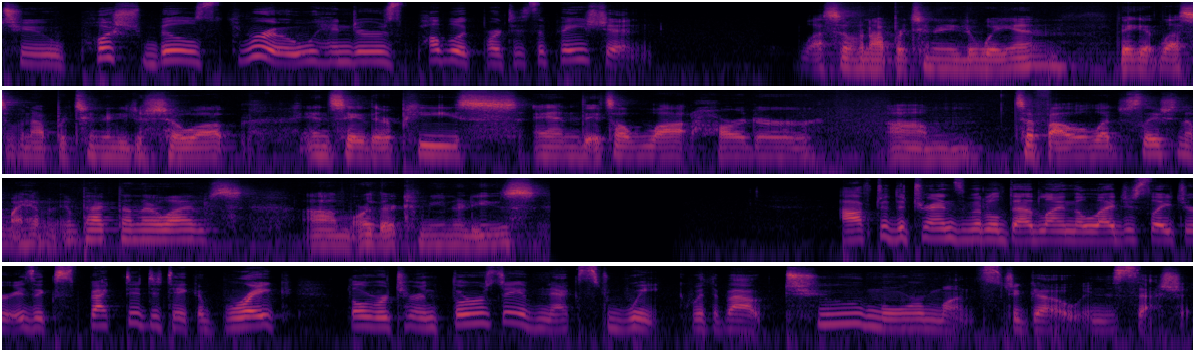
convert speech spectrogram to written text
to push bills through hinders public participation. Less of an opportunity to weigh in. They get less of an opportunity to show up and say their piece. And it's a lot harder um, to follow legislation that might have an impact on their lives um, or their communities. After the transmittal deadline, the legislature is expected to take a break. They'll return Thursday of next week with about two more months to go in the session.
